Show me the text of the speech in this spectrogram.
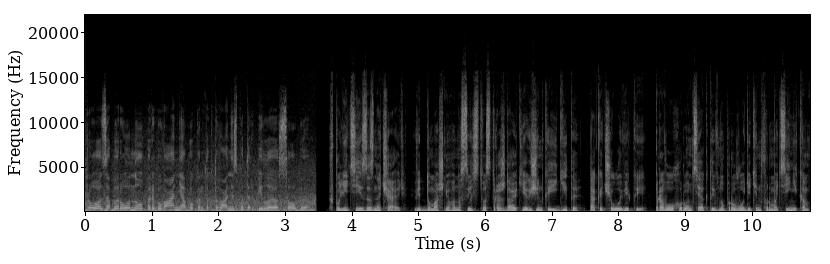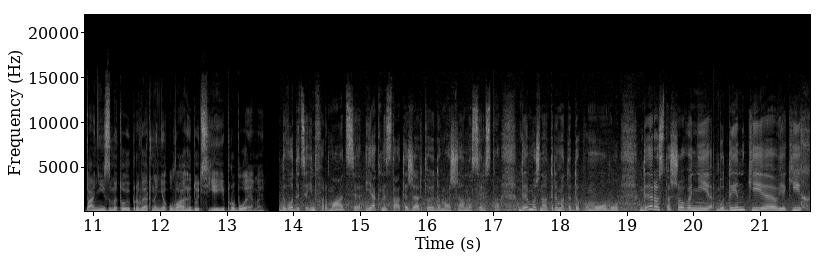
про заборону перебування або контактування з потерпілою особою. Поліції зазначають, від домашнього насильства страждають як жінки і діти, так і чоловіки. Правоохоронці активно проводять інформаційні кампанії з метою привернення уваги до цієї проблеми. Доводиться інформація, як не стати жертвою домашнього насильства, де можна отримати допомогу, де розташовані будинки, в яких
